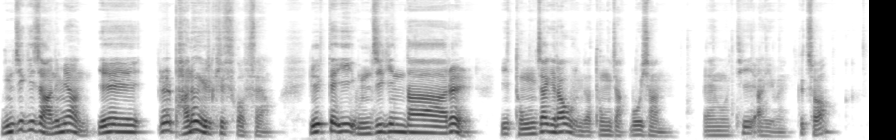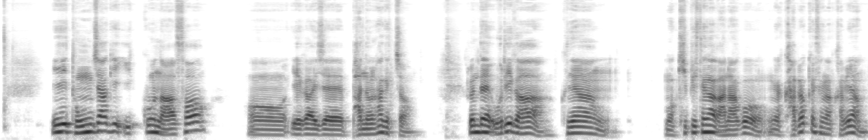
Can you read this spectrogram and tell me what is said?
움직이지 않으면 얘를 반응을 일으킬 수가 없어요. 일때 이 움직인다를 이 동작이라고 부릅니다. 동작, 모션. M-O-T-I-O-N. 그쵸? 이 동작이 있고 나서, 어, 얘가 이제 반응을 하겠죠. 그런데 우리가 그냥 뭐 깊이 생각 안 하고 그냥 가볍게 생각하면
